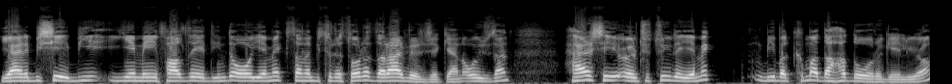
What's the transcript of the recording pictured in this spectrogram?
Yani bir şey bir yemeği fazla yediğinde o yemek sana bir süre sonra zarar verecek. Yani o yüzden her şeyi ölçüsüyle yemek bir bakıma daha doğru geliyor.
